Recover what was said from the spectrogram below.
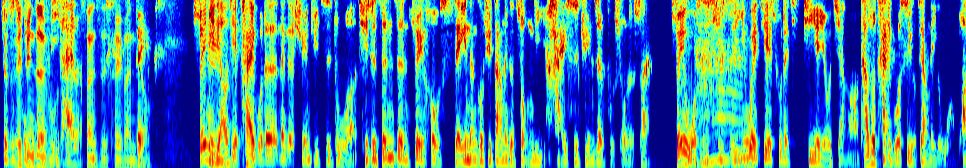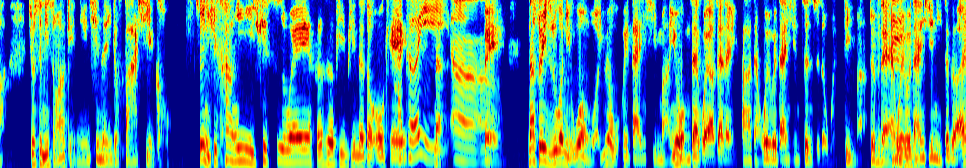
就是军政府离开了，算是推翻掉。所以你了解泰国的那个选举制度啊，其实真正最后谁能够去当那个总理，还是军政府说了算。所以我们其实因为接触的企业有讲哦，他说泰国是有这样的一个文化，就是你总要给年轻人一个发泄口，所以你去抗议、去示威，和和平平的都 OK，还可以。嗯，对。那所以如果你问我，因为我会担心嘛，因为我们在国要在那里发展，我也会担心政治的稳定嘛，对不对？我也会担心你这个哎。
